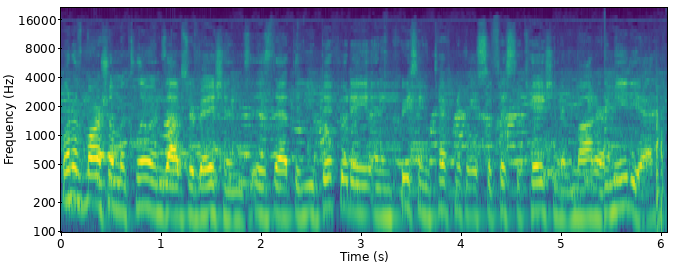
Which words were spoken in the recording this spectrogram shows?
One of Marshall McLuhan's observations is that the ubiquity and increasing technical sophistication of modern media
